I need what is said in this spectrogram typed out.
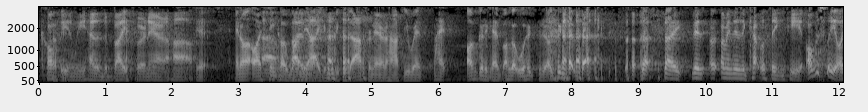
coffee, Coffee. and we had a debate for an hour and a half. Yeah. And I, I think Um, I won the argument because after an hour and a half you went, mate, I've got to go, I've got work to do, I've got to go back. So- So, so there's, I mean, there's a couple of things here. Obviously, I,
